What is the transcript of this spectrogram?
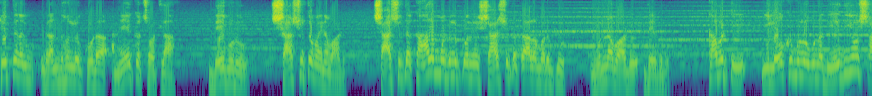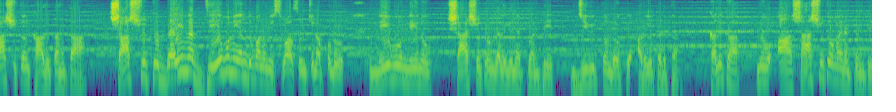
కీర్తన గ్రంథంలో కూడా అనేక చోట్ల దేవుడు శాశ్వతమైన వాడు. శాశ్వత కాలం మొదలుకొని శాశ్వత కాలం వరకు ఉన్నవాడు దేవుడు. కాబట్టి ఈ లోకములో ఉన్నది ఏదియో శాశ్వతం కాదు కనుక శాశ్వతుడైన దేవుని యందు మనం విశ్వాసించినప్పుడు నీవు నేను శాశ్వతం కలిగినటువంటి జీవితంలోకి అడుగు పెడతాం. కనుక నువ్వు ఆ శాశ్వతమైనటువంటి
